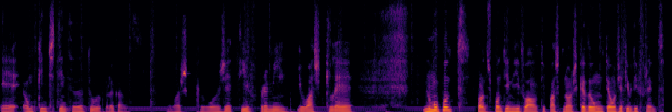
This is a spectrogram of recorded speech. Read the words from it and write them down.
é, é um bocadinho distinta da tua, por acaso. Eu acho que o objetivo, para mim, eu acho que ele é. No meu ponto, pronto, ponto individual, tipo, acho que nós, cada um tem um objetivo diferente.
